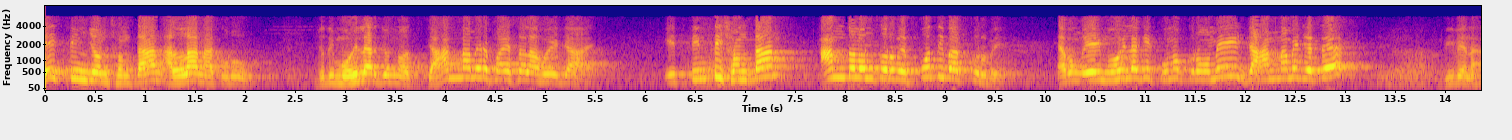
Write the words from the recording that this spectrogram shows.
এই তিনজন সন্তান আল্লাহ না করুক, যদি মহিলার জন্য জাহান নামের ফয়সলা হয়ে যায়, এই তিনটি সন্তান আন্দোলন করবে, প্রতিবাদ করবে, এবং এই মহিলাকে কোনো ক্রমেই জাহান নামে যেতে দিবে না।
